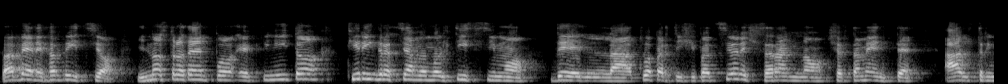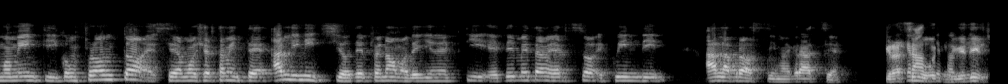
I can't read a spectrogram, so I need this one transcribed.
Va bene Fabrizio, il nostro tempo è finito, ti ringraziamo moltissimo della tua partecipazione, ci saranno certamente altri momenti di confronto e siamo certamente all'inizio del fenomeno degli NFT e del metaverso e quindi alla prossima, grazie. Grazie, grazie a voi, arrivederci.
